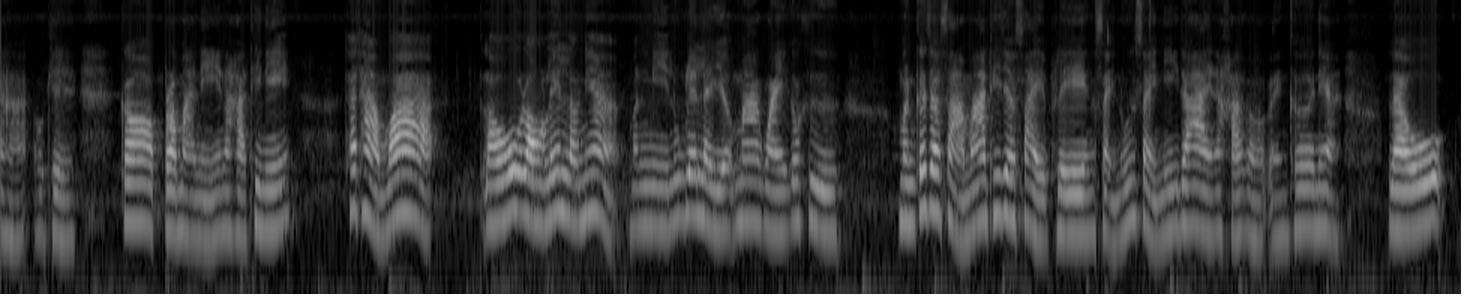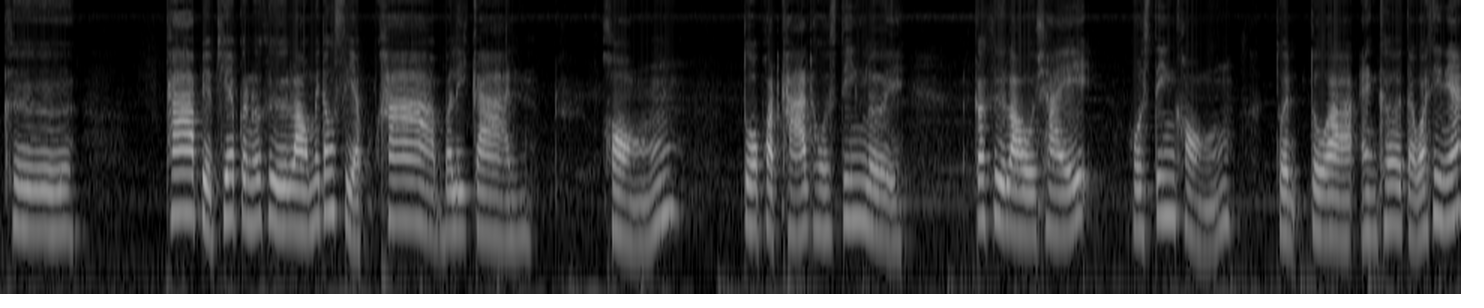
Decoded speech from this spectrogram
นะคะโอเค ก็ประมาณนี้นะคะ ทีนี้ถ้าถามว่าแล้วลองเล่นแล้วเนี่ย มันมีลูกเล่นอะไรเยอะมากไหมก็คือ มันก็จะสามารถที่จะใส่เพลงใส่นู่นใส่นี่ได้นะคะสำหรับ Anchor เนี่ย แล้วคือถ้าเปรียบเทียบกันก็คือเราไม่ต้องเสียค่าบริการของตัวพอดแคสต์ hosting เลย ก็คือเราใช้ hosting ของตัวตัว Anchor แต่ว่าทีเนี้ย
